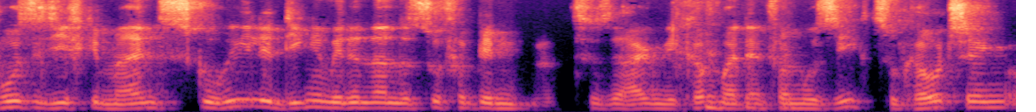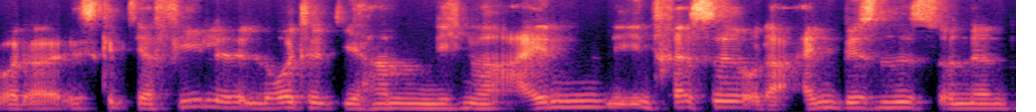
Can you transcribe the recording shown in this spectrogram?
positiv gemeint, skurrile Dinge miteinander zu verbinden. Zu sagen, wie kommt man denn von Musik zu Coaching? Oder es gibt ja viele Leute, die haben nicht nur ein Interesse oder ein Business, sondern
